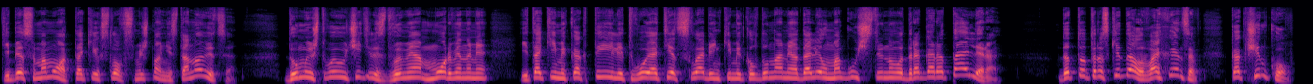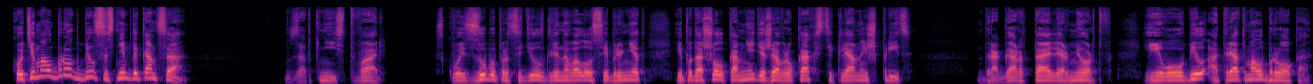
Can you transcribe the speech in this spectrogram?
Тебе самому от таких слов смешно не становится? Думаешь, твой учитель с двумя Морвинами и такими, как ты или твой отец слабенькими колдунами одолел могущественного Драгара Тайлера? Да тот раскидал вайхенцев, как щенков, хоть и Малброк бился с ним до конца. Заткнись, тварь! Сквозь зубы процедил длинноволосый брюнет и подошел ко мне, держа в руках стеклянный шприц. Драгар Тайлер мертв, и его убил отряд Малброка.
